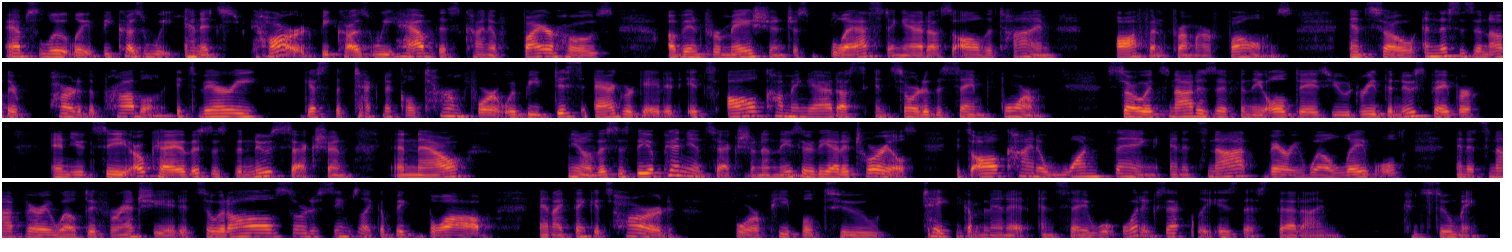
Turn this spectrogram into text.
Absolutely, because we, and it's hard because we have this kind of fire hose of information just blasting at us all the time. often from our phones. And so, and this is another part of the problem. It's very, I guess the technical term for it would be disaggregated. It's all coming at us in sort of the same form. So it's not as if in the old days you would read the newspaper and you'd see, okay, this is the news section. And now you know, this is the opinion section and these mm-hmm. are the editorials. It's all kind of one thing and it's not very well labeled and it's not very well differentiated. So it all sort of seems like a big blob. And I think it's hard for people to take a minute and say, what exactly is this that I'm consuming?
